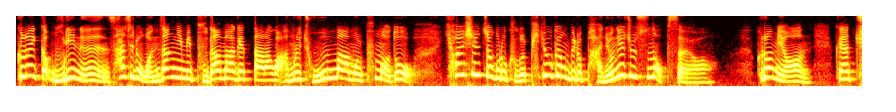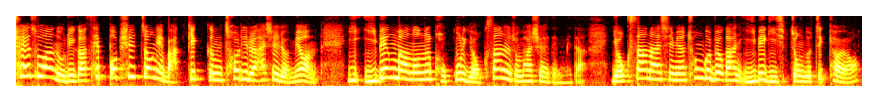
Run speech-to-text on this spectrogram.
그러니까 우리는 사실은 원장님이 부담하겠다라고 아무리 좋은 마음을 품어도 현실적으로 그걸 필요 경비로 반영해 줄 수는 없어요. 그러면 그냥 최소한 우리가 세법 실정에 맞게끔 처리를 하시려면 이 200만 원을 거꾸로 역산을 좀 하셔야 됩니다. 역산하시면 총급여가 한 220 정도 찍혀요.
